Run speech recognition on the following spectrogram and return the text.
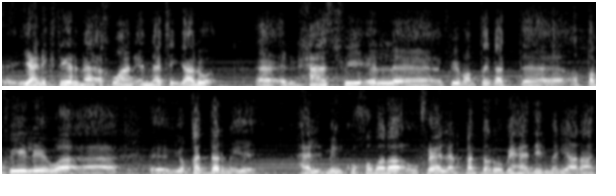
يعني كثير نا- إخوان إننا قالوا آه، انحاس في في منطقة آه، الطفيلة ويقدر هل منكم خبراء وفعلا قدروا بهذه المليارات؟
